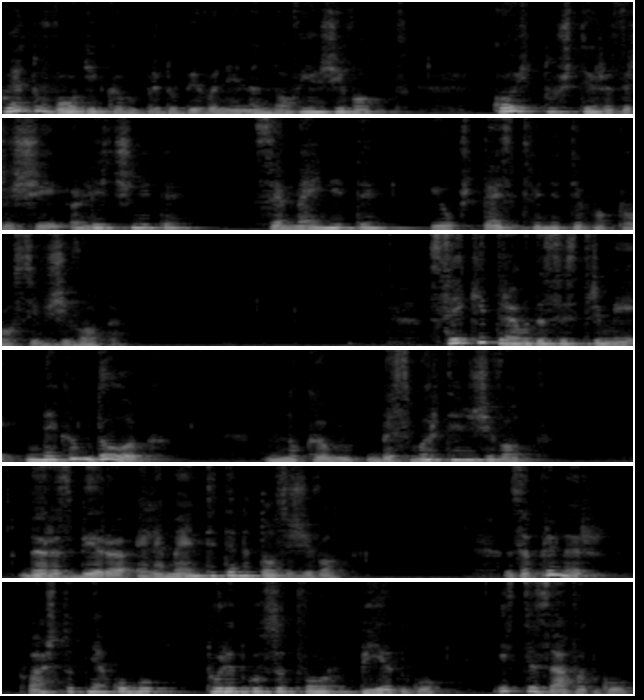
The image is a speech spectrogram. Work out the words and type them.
която води към придобиване на новия живот, който ще разреши личните, семейните и обществените въпроси в живота. Всеки трябва да се стреми не към дълъг, но към безсмъртен живот, да разбира елементите на този живот. За пример, хващат някого, турят го в затвор, бият го, изтезават го,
